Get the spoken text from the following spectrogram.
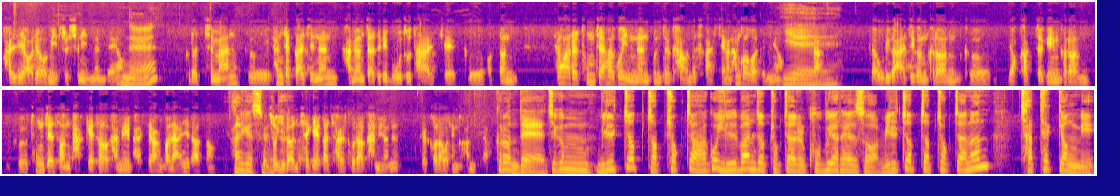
관리 어려움이 있을 수는 있는데요. 네. 그렇지만 그 현재까지는 감염자들이 모두 다 이렇게 그 어떤 생활을 통제하고 있는 분들 가운데서 발생을 한 거거든요. 예. 그러니까 그러니까 우리가 아직은 그런 그 역학적인 그런 그 통제선 밖에서 감염이 발생한 건 아니라서 알겠습니다. 계속 이런 체계가 잘 돌아가면은 될 거라고 생각합니다. 그런데 지금 밀접 접촉자하고 일반 접촉자를 구별해서 밀접 접촉자는 자택 격리,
